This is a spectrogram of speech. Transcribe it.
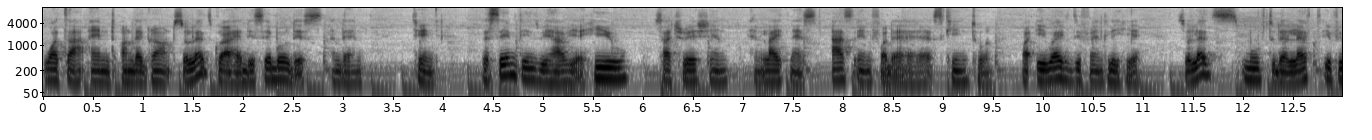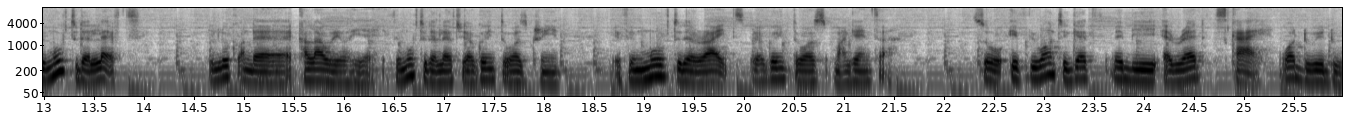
water and on the ground. So let's go ahead, disable this and then change. The same things we have here, hue, saturation, and lightness, as in for the skin tone, but it works differently here. So let's move to the left. If you move to the left, you look on the color wheel here. If you move to the left, you are going towards green. If you move to the right, you are going towards magenta. So if we want to get maybe a red sky, what do we do?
